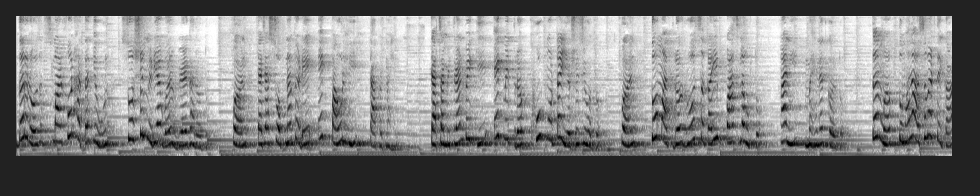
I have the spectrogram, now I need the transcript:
दररोज स्मार्टफोन हातात घेऊन सोशल मीडियावर वेळ घालवतो. पण त्याच्या स्वप्नाकडे एक पाऊलही टाकत नाही. त्याच्या मित्रांपैकी एक मित्र खूप मोठा यशस्वी होतो. पण तो मात्र रोज सकाळी पाचला उठतो आणि मेहनत करतो. तर मग तुम्हाला असं वाटतंय का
